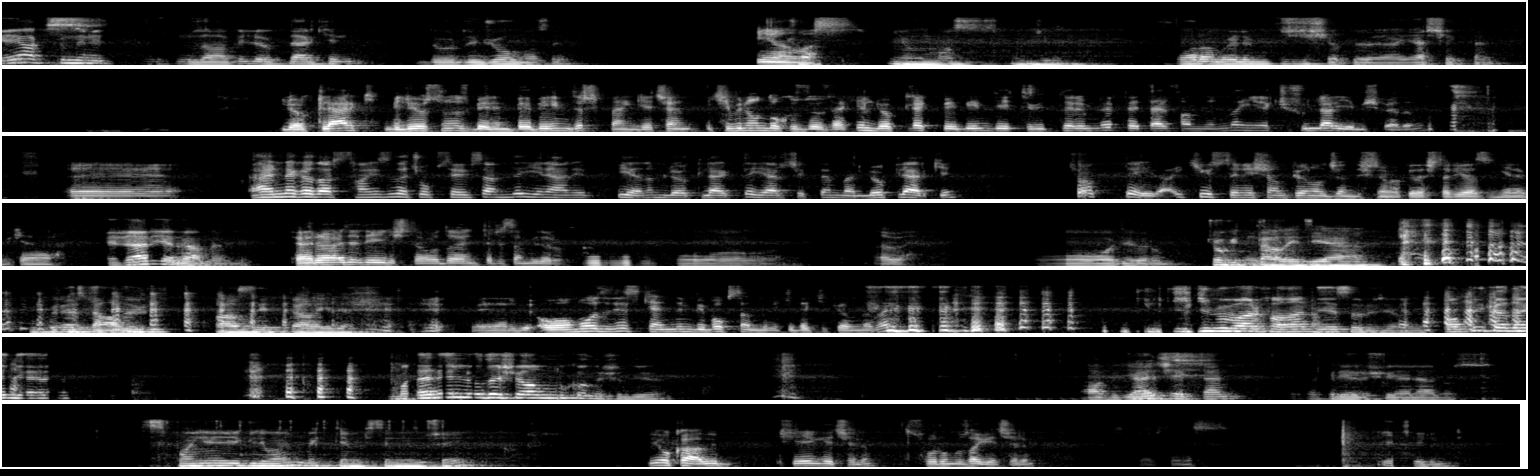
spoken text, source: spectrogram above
Şey hakkında ne düşünüyorsunuz abi? Leclerc'in dördüncü olması. İnanılmaz. İnanılmaz bence. Sonra böyle müthiş iş yapıyor ya gerçekten. Leclerc biliyorsunuz benim bebeğimdir. Ben geçen 2019'da özellikle Leclerc bebeğim diye tweetlerimle Vettel fanlarından yine küfürler yemiş bir adamım. Ee, her ne kadar Sainz'ı da çok sevsem de yine hani bir yanım Leclerc'te gerçekten ben Leclerc'in çok değil 200 sene şampiyon olacağını düşünüyorum arkadaşlar. Yazın yine bir kenara. Ferrari'ye rağmen mi? Ferrari'de değil işte. O da enteresan bir durum. Oo, Tabii. oo diyorum. Çok iddialıydı ya. Biraz İddialı. fazla iddialıydı. Beyler bir o dediniz kendim bir bok sandım 2 dakikalığına ben. Bilgi mi var falan diye soracağım. Fabrikadan gelen. Maranello'da şu an bu konuşuluyor. Abi gerçekten takır yarışıyor helal olsun. İspanya ile ilgili var mı beklemek istediğiniz bir şey? Yok abi şeye geçelim. Sorumuza geçelim. İsterseniz. Geçelim.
